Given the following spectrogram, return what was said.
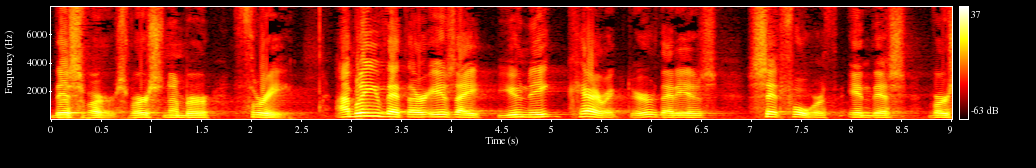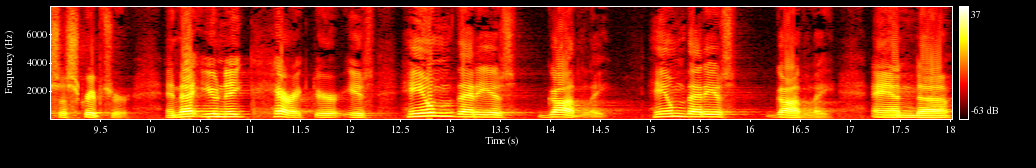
this verse. Verse number three. I believe that there is a unique character that is set forth in this verse of Scripture. And that unique character is Him that is godly. Him that is godly. And uh,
